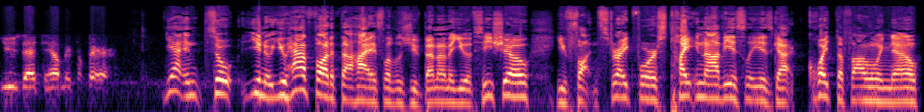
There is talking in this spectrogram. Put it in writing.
use that to help me prepare. Yeah, and so you know you have fought at the highest levels. You've been on a UFC show. You've fought in Strikeforce. Titan obviously has got quite the following now.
